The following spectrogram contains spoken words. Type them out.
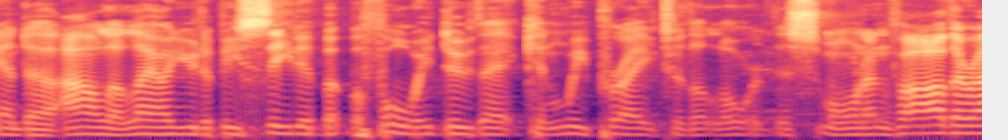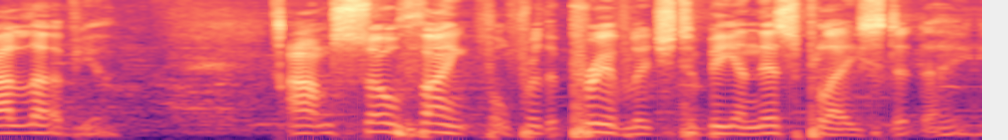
and uh, I'll allow you to be seated. But before we do that, can we pray to the Lord this morning? Father, I love you. I'm so thankful for the privilege to be in this place today.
